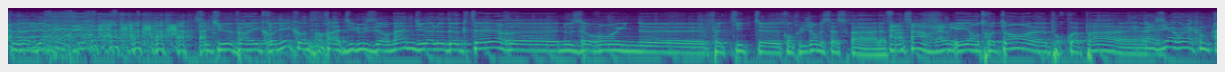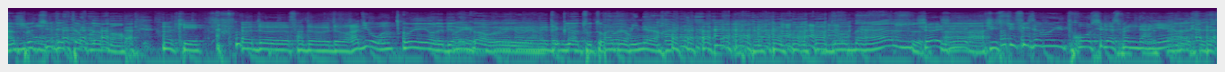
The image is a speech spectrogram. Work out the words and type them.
Tout va bien, merci. si tu veux parler chronique, on aura du Loserman, du Halo Docteur. euh, nous aurons une euh, petite euh, conclusion, mais ça sera à la fin. À la fin, bah oui. Et entre-temps, euh, pourquoi pas euh, Vas-y, voilà la un petit détournement. Ok. Euh, de, enfin, de, de radio, hein. Oui, on est bien Oui, d'accord. oui, Oui, on est Tout bien, tout en Pas de mineur. Dommage. Je- J'ai j'ai suffisamment eu de procès la semaine dernière. Ah, ça, Cette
